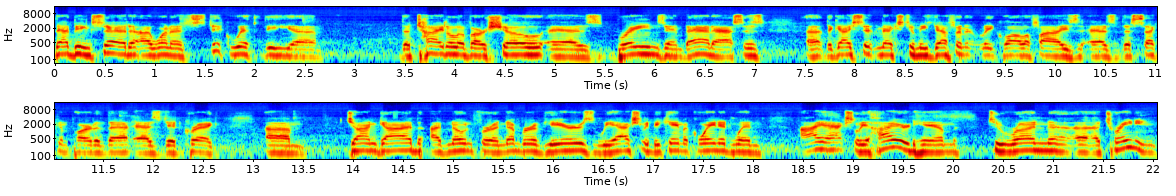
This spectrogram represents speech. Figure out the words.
that being said, I want to stick with the uh, the title of our show as brains and badasses. Uh, the guy sitting next to me definitely qualifies as the second part of that, as did Craig. Um, John Geib, I've known for a number of years. We actually became acquainted when I actually hired him to run a, a training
